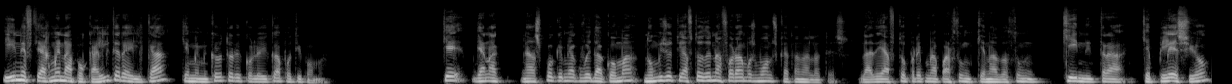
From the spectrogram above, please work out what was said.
είναι φτιαγμένα από καλύτερα υλικά και με μικρότερο οικολογικό αποτύπωμα. Και για να, να σας πω και μια κουβέντα ακόμα, νομίζω ότι αυτό δεν αφορά όμως μόνο τους καταναλωτές. Δηλαδή, αυτό πρέπει να πάρθουν και να δοθούν κίνητρα και πλαίσιο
